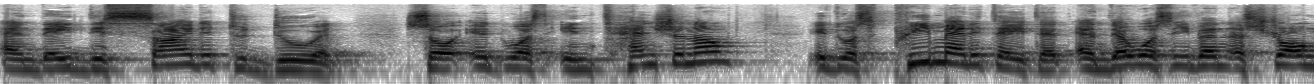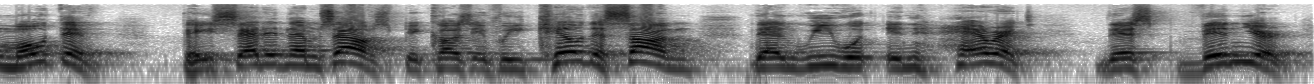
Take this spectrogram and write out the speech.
and they decided to do it. So it was intentional, it was premeditated, and there was even a strong motive. They said it themselves because if we kill the son, then we would inherit this vineyard.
